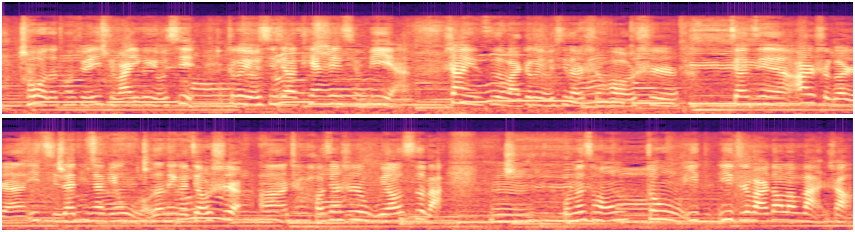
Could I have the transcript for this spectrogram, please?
和我的同学一起玩一个游戏，这个游戏叫《天黑请闭眼》。上一次玩这个游戏的时候是将近二十个人一起在天家饼五楼的那个教室，嗯，好像是五幺四吧，嗯。我们从中午一一直玩到了晚上，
